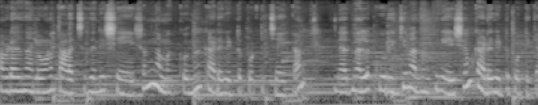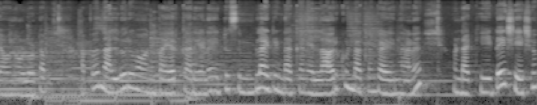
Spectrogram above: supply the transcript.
അവിടെ അത് നല്ലോണം തിളച്ചതിന് ശേഷം നമുക്കൊന്ന് കടുകിട്ട് പൊട്ടിച്ചേക്കാം. പിന്നെ അത് നല്ല കുറുകി വന്നതിന് ശേഷം കടുകിട്ട് പൊട്ടിക്കാവുന്നുള്ളൂ കേട്ടോ. അപ്പോൾ നല്ലൊരു പയർ കറിയാണ്. ഏറ്റവും സിമ്പിളായിട്ട് ഉണ്ടാക്കാൻ എല്ലാവർക്കും ഉണ്ടാക്കാൻ കഴിയുന്നതാണ്. ഉണ്ടാക്കിയിട്ട് ശേഷം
